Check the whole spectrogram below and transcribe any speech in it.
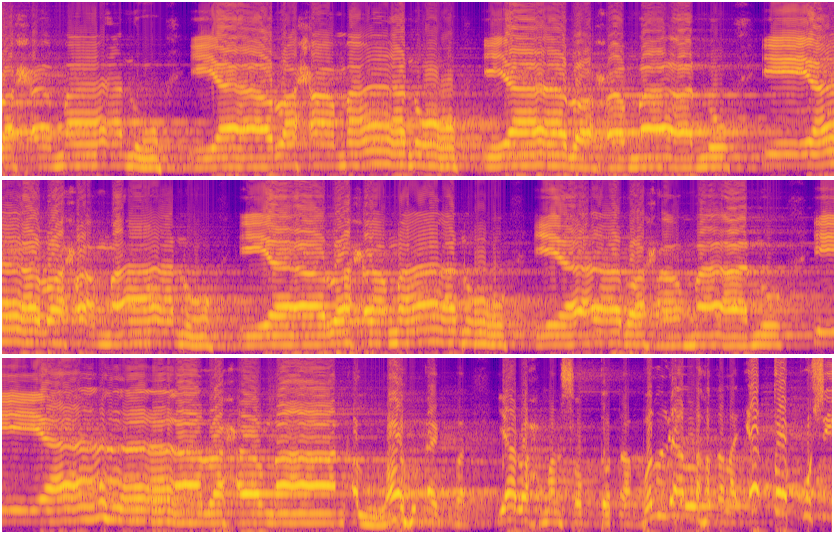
রহমানু ইয়া রহমানু ইয়া রহমানু ইয়া রহমানু ইয়া রহমানু ইয়া রহমানু ইয়া রহমান, আল্লাহু একবার ইয়া রহমান শব্দটা বললে আল্লাহ তাআলা এত খুশি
